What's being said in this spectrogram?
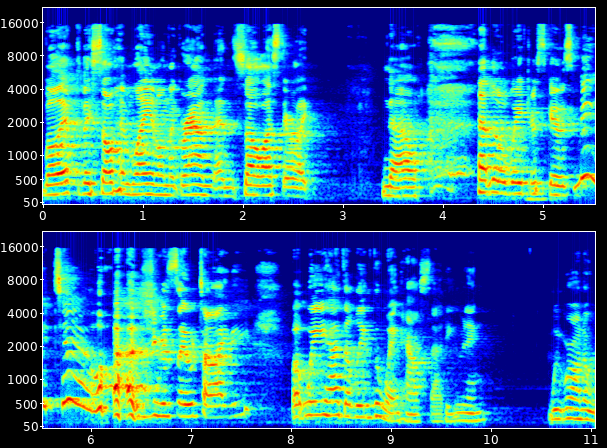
Well, after they saw him laying on the ground and saw us, they were like, No. That little waitress goes, Me too. she was so tiny. But we had to leave the wing house that evening. We were on a week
